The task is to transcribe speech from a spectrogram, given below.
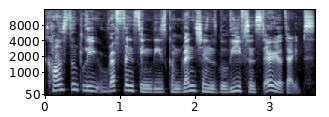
constantly referencing these conventions, beliefs, and stereotypes.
